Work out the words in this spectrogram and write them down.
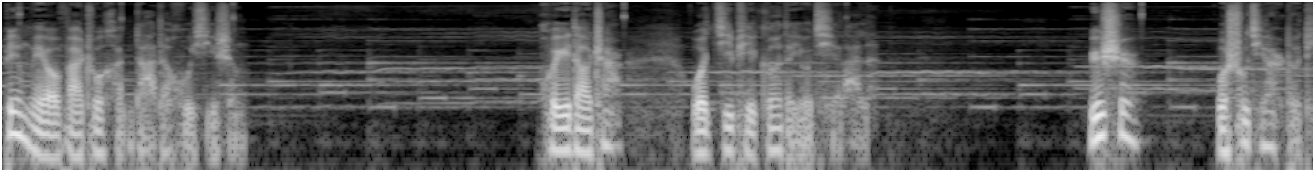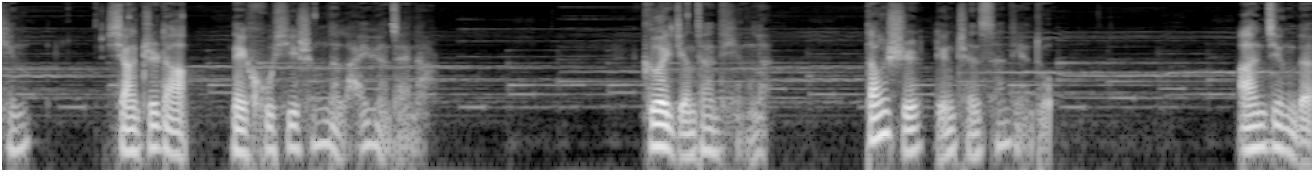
并没有发出很大的呼吸声。回忆到这儿，我鸡皮疙瘩又起来了。于是，我竖起耳朵听，想知道那呼吸声的来源在哪儿。歌已经暂停了，当时凌晨三点多，安静的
